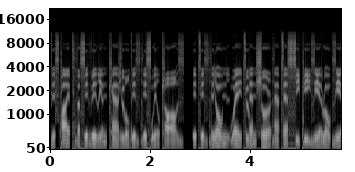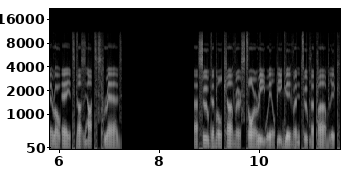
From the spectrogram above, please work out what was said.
Despite the civilian casualties this will cause, it is the only way to ensure that SCP-008 does not spread. A suitable cover story will be given to the public.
